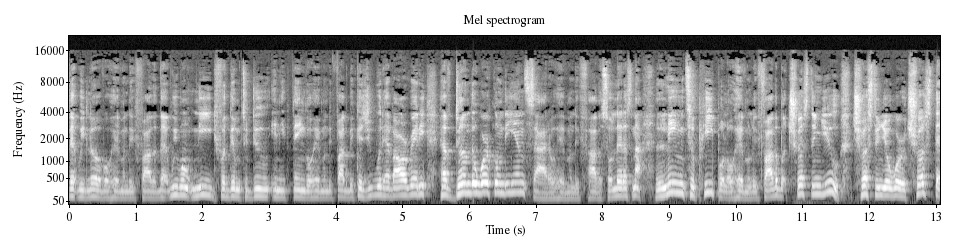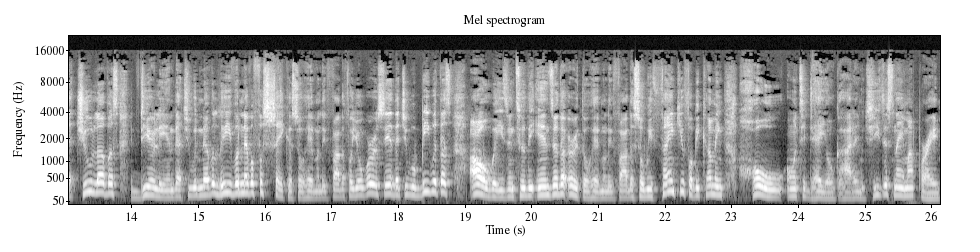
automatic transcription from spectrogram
that we love, oh Heavenly Father, that we won't need for them to do anything, oh Heavenly Father, because you would have already have done the work on the inside, oh Heavenly Father. So let us not lean to people, oh Heavenly Father, but trust in you, trust in your word, trust that you love us dearly and that you would never leave or never forsake us, oh Heavenly Father. For your word said that you will be with us always until the ends of the earth, oh Heavenly Father. So we thank you for becoming whole on today, oh God. In Jesus' name, name I pray.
